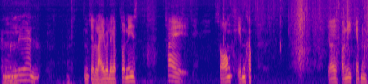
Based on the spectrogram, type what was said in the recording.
กันมันเลื่อน มันจะไหลไปเลยครับ ตัวนี้ใช่สองเข็มครับ เดี๋ยวฝั่งนี้เข็มหนึง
